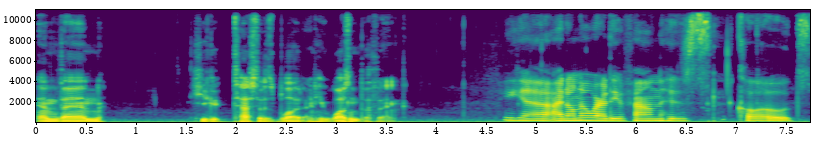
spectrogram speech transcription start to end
And then he tested his blood and he wasn't the thing. Yeah, I don't know where they found his clothes.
